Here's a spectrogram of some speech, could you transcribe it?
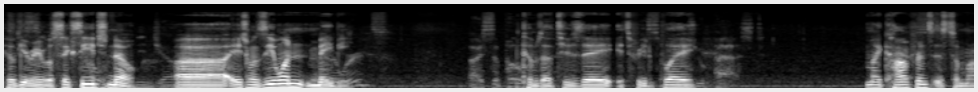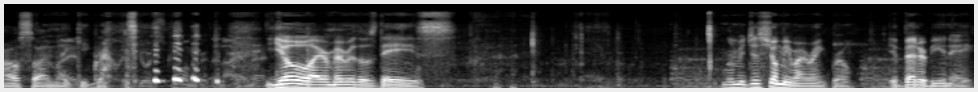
He'll get Rainbow Six Siege. No. Uh, H1Z1 maybe. Comes out Tuesday. It's free to play. My conference is tomorrow, so I might get grounded. Yo, I remember those days. Let me just show me my rank, bro. It better be an A.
